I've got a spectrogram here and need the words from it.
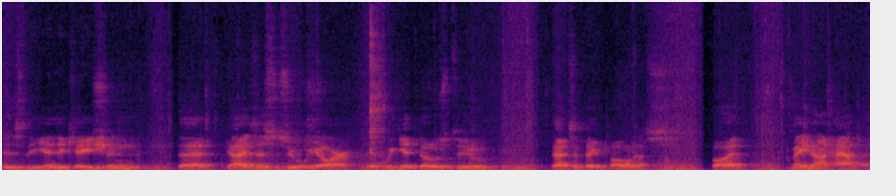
is the indication that, guys, this is who we are. If we get those two, that's a big bonus, but may not happen.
